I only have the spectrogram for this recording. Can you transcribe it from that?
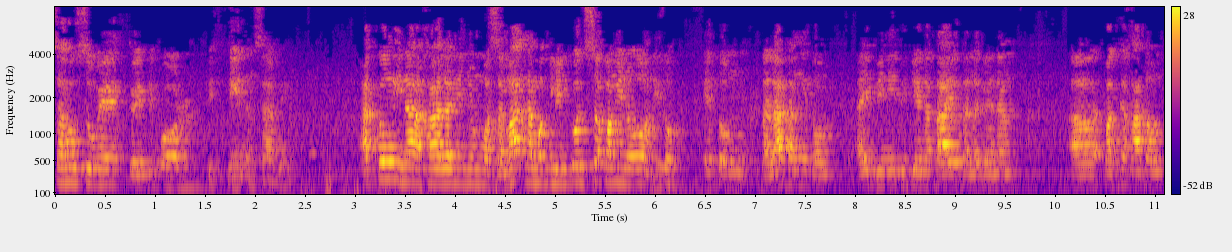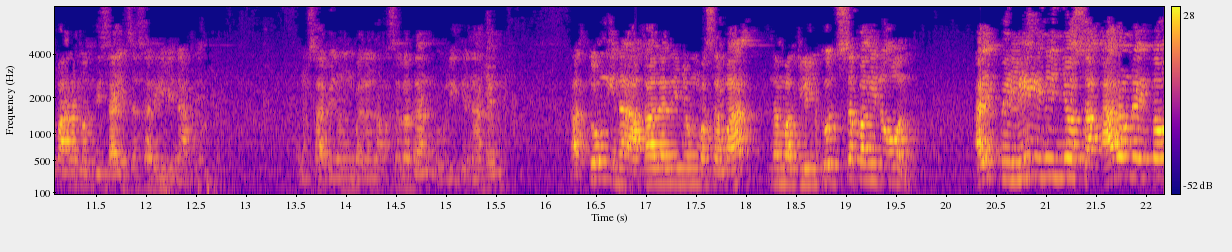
Sa Josue 24.15 ang sabi, At kung inaakala ninyong masama na maglingkod sa Panginoon, ito, itong talatang ito ay binibigyan na tayo talaga ng ah, pagkakataon para mag-decide sa sarili natin. Anong sabi ng banal na kasalatan? Ulitin natin. At kung inaakala ninyong masama na maglingkod sa Panginoon, ay piliin ninyo sa araw na ito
